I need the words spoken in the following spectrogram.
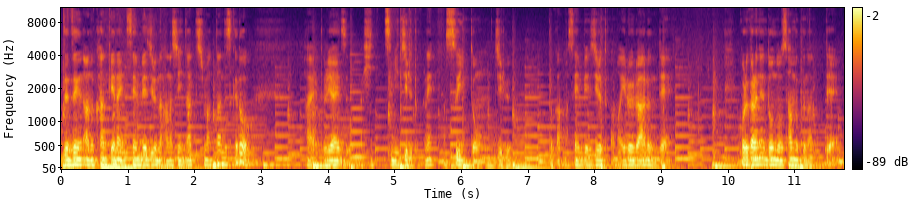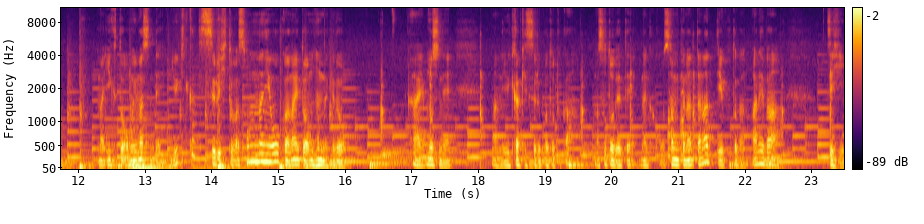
全然あの関係ないせんべい汁の話になってしまったんですけどはいとりあえず、まあ、ひっつみ汁とかね、まあ、水豚汁とか、まあ、せんべい汁とかいろいろあるんでこれからねどんどん寒くなってまあ、行くと思いますんで雪かきする人はそんなに多くはないとは思うんだけど、はい、もしねあの雪かきすることとか、まあ、外出てなんかこう寒くなったなっていうことがあれば是非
